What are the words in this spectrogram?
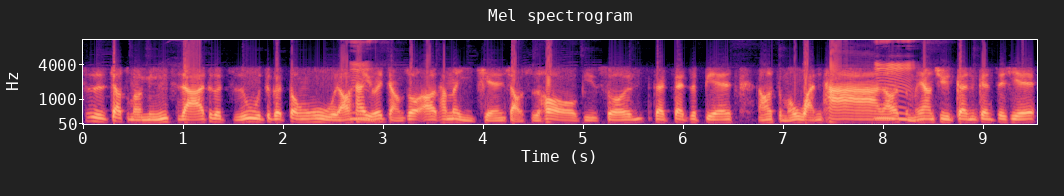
是叫什么名字啊，这个植物、这个动物，然后他也会讲说啊，他们以前小时候，比如说在在这边，然后怎么玩它啊，然后怎么样去跟跟这些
